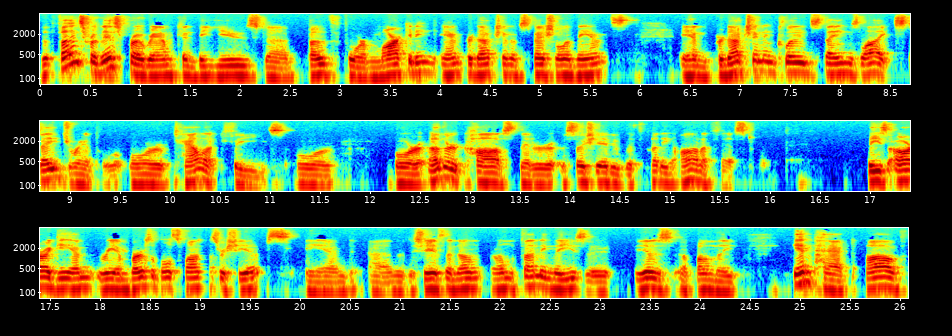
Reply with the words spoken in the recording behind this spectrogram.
The funds for this program can be used uh, both for marketing and production of special events. And production includes things like stage rental or talent fees or, or other costs that are associated with putting on a festival. These are, again, reimbursable sponsorships, and uh, the decision on, on funding these is upon the impact of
